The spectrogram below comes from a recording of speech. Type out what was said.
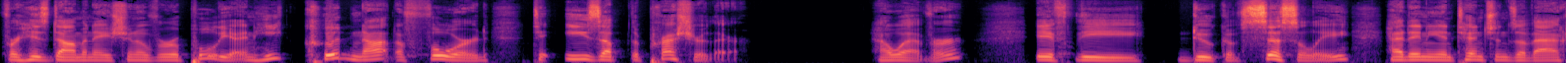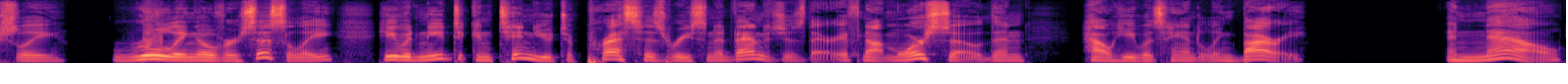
for his domination over Apulia, and he could not afford to ease up the pressure there. However, if the Duke of Sicily had any intentions of actually ruling over Sicily, he would need to continue to press his recent advantages there, if not more so than how he was handling Bari. And now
